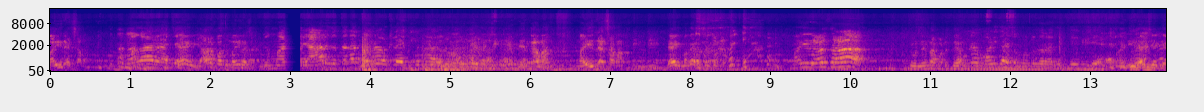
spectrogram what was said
மயிரேசா. மகாராஜா. யாரை பார்த்து மயிரேசா? இது மாதிரி ஆளுக்கு தான் தென்னாட்டுல அதிகமா இருக்கும். மயிரேசமா டேய் மகாராஜா. மயிராசா. என்ன பண்ணுது? என்ன மணிதாசம் போட்டுக்கிறாங்க எங்க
